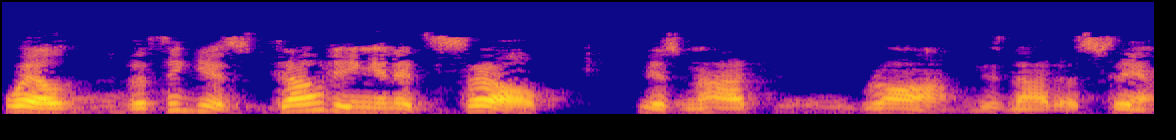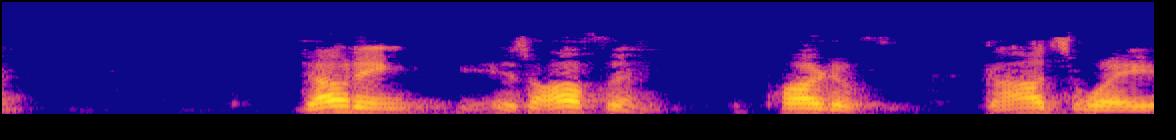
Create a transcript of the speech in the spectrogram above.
Well, the thing is, doubting in itself is not wrong, is not a sin. doubting is often part of God's way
